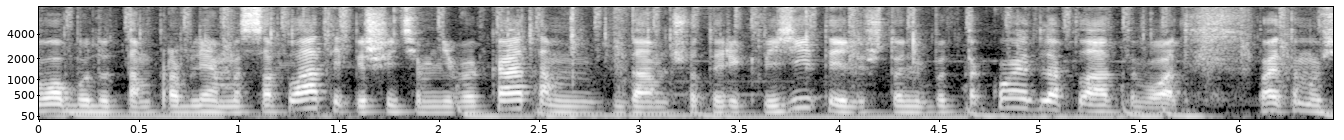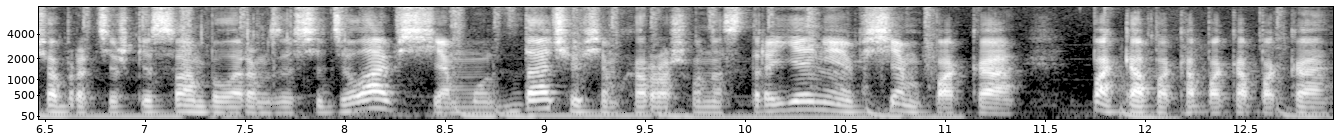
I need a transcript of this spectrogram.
Кого будут там проблемы с оплатой, пишите мне ВК, там дам что-то реквизиты или что-нибудь такое для платы вот. Поэтому все, братишки, с вами был РМЗ Дела, всем удачи, всем хорошего настроения, всем пока. Пока-пока-пока-пока.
